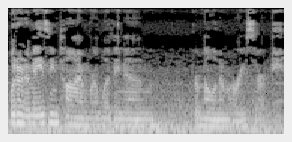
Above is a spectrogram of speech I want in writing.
What an amazing time we're living in for melanoma research.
